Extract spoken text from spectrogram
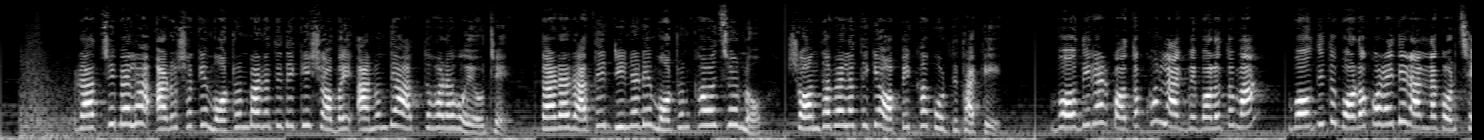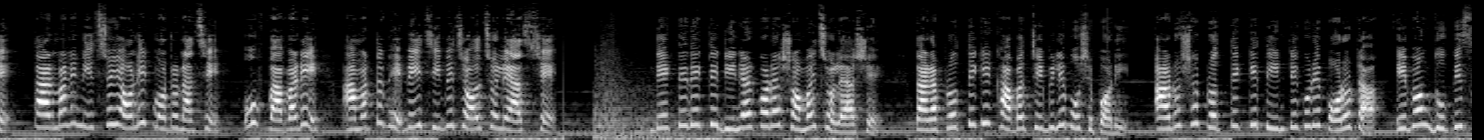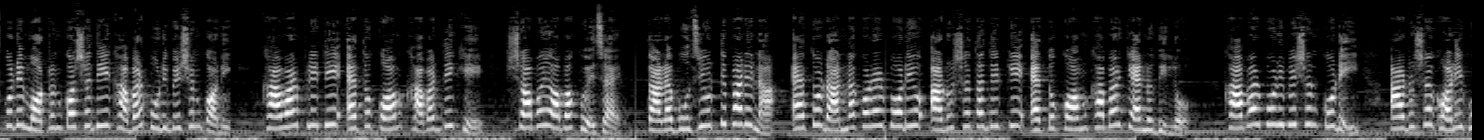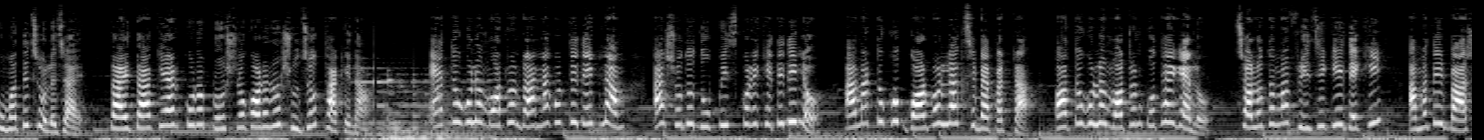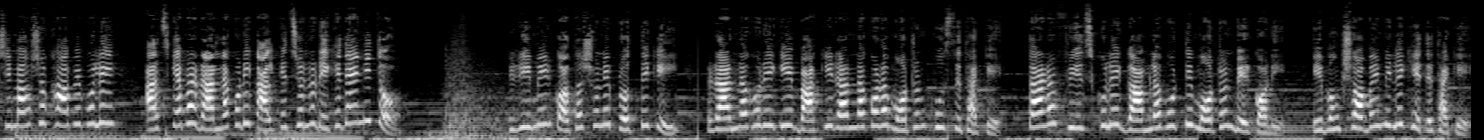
রাত্রিবেলা আরশাকে মটন বানাতে দেখে সবাই আনন্দে আত্মহারা হয়ে ওঠে। তারা রাতের ডিনারে মটন খাওয়ার জন্য সন্ধ্যাবেলা থেকে অপেক্ষা করতে থাকে। বৌদির আর কতক্ষণ লাগবে বলো তো মা? বৌদি তো বড় কড়াইতে রান্না করছে। তার মানে নিশ্চয়ই অনেক মটন আছে। উফ বাবারে আমার তো ভেবেই চিবে জল চলে আসছে। দেখতে দেখতে ডিনার করার সময় চলে আসে। তারা প্রত্যেকে খাবার টেবিলে বসে পড়ে। আরশা প্রত্যেককে তিনটে করে পরোটা এবং দু পিস করে মটন কষা দিয়ে খাবার পরিবেশন করে। খাবার প্লেটে এত কম খাবার দেখে সবাই অবাক হয়ে যায়। তারা বুঝে উঠতে পারে না এত রান্না করার পরেও আরশা তাদেরকে এত কম খাবার কেন দিল। খাবার পরিবেশন করেই আরসা ঘরে ঘুমাতে চলে যায়। তাই তাকে আর কোনো প্রশ্ন করারও সুযোগ থাকে না। এতগুলো মটন রান্না করতে দেখলাম, আর শুধু দু পিস করে খেতে দিল? আমার তো খুব গড়বড় লাগছে ব্যাপারটা। অতগুলো মটন কোথায় গেল? চলো তোমার ফ্রিজে গিয়ে দেখি। আমাদের বাসি মাংস খাওয়াবে বলে আজকে আবার রান্না করে কালকের জন্য রেখে দেয়নি তো? রিমির কথা শুনে প্রত্যেকেই রান্নাঘরে গিয়ে বাকি রান্না করা মটন খুঁজতে থাকে। তারা ফ্রিজ খুলে গামলা ভর্তি মটন বের করে এবং সবাই মিলে খেতে থাকে।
